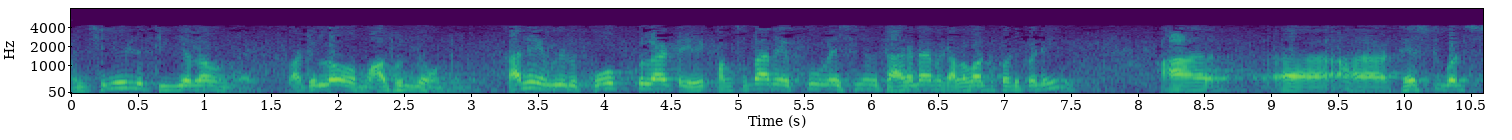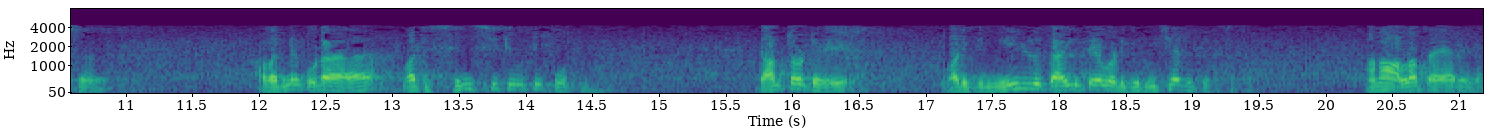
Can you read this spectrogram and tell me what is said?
మంచినీళ్ళు తీయగా ఉంటాయి. వాటిల్లో మాధుర్యం ఉంటుంది. కానీ వీడు కోక్ లాంటి పంచదార ఎక్కువ వేసినవి తాగడానికి అలవాటు పడిపడి ఆ టేస్ట్ బడ్స్ అవన్నీ కూడా వాటి సెన్సిటివిటీ పోతుంది. దాంతో వాడికి నీళ్ళు తాగితే వాడికి రుచి అనిపించదు మనం అలా తయారుగా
